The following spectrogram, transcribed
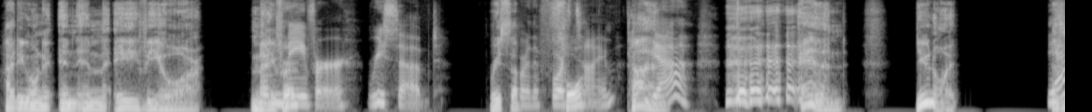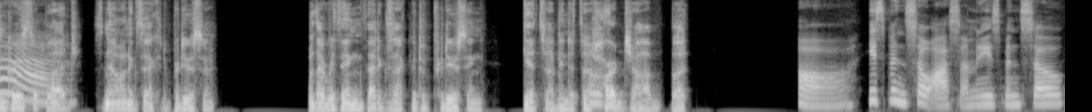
How do you want it? NMAVOR. Maver? Maver. Resubbed. Resubbed for the fourth Four time. Time. Yeah. and you know it. Yeah. Has increased her pledge. Is now an executive producer. With everything that executive producing gets, I mean, it's a hard job, but Oh, he's been so awesome and he's been so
